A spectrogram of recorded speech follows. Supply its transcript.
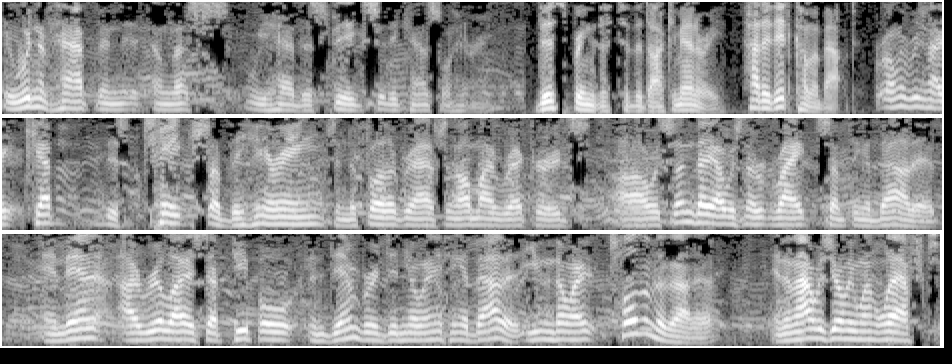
it wouldn't have happened unless we had this big city council hearing. This brings us to the documentary. How did it come about? The only reason I kept this tapes of the hearings and the photographs and all my records uh, was someday I was going to write something about it. And then I realized that people in Denver didn't know anything about it, even though I told them about it. And then I was the only one left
